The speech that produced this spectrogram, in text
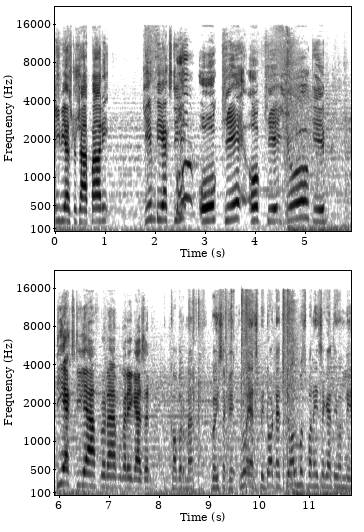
डिबिएसको साथमा अनि गेम डिएक्सडीले ओके ओके यो गेम डिएक्सडीले आफ्नो नाम गरेका छन्। कभरमा गइसके। Low HP dot HP almost बनाइसकेका थिए उनले।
